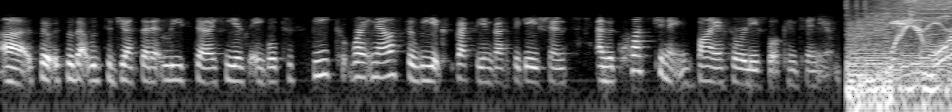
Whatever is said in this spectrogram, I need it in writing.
Uh, so, so that would suggest that at least uh, he is able to speak right now. So we expect the investigation and the questioning by authorities will continue. Want to hear more?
